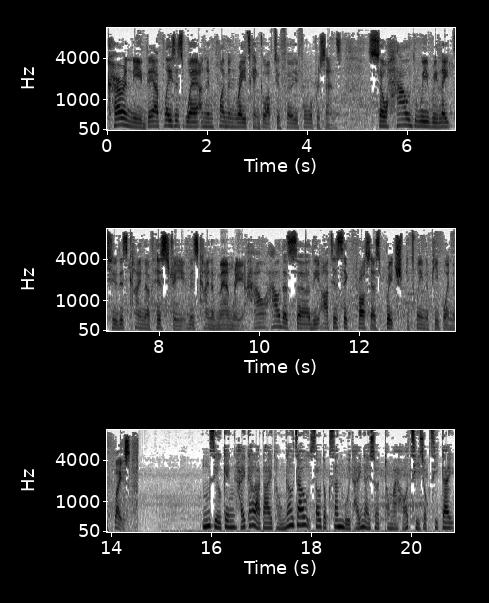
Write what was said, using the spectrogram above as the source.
currently, there are places where unemployment rates can go up to 34%. So, how do we relate to this kind of history, this kind of memory? How, how does uh, the artistic process bridge between the people and the place? 伍兆劲喺加拿大同欧洲修读新媒体艺术同埋可持续设计。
